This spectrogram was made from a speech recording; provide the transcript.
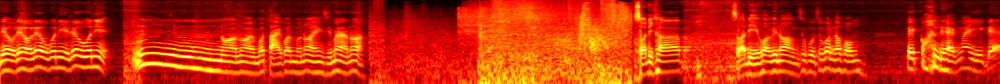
เร็วเร็วเร็วกว่านี้เร็วกว่านี้อืมนอนนอนบ่ตายก่อนบ่นอนแห่งสิมาเนาะสวัสดีครับ สวัสดีพ่อพี่น้องสุขุทุกคนครับผม เป็กก้อนแดกมาอีกแล้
